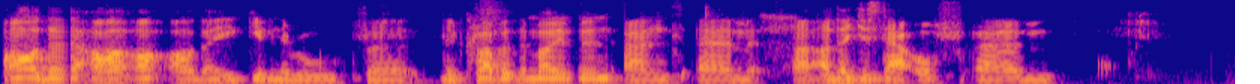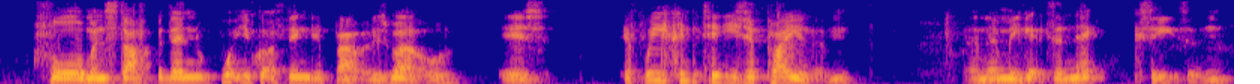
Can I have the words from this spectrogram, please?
are they are, are, are they giving their all for the club at the moment, and um, are are they just out of um, form and stuff? But then what you've got to think about as well is if we continue to play them, and then we get to next season,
